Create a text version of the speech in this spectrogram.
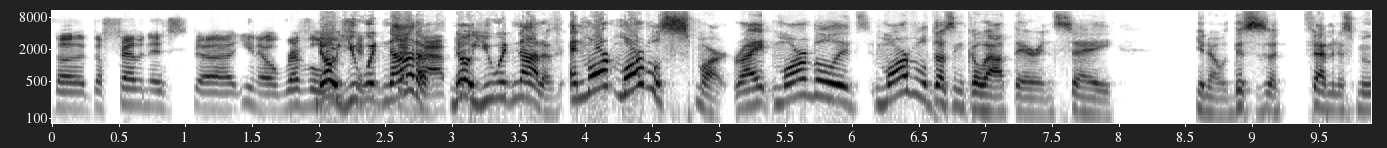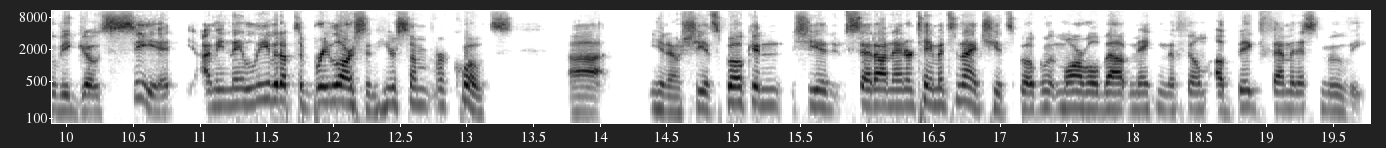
the the feminist uh, you know revolution? No, you would not have. No, you would not have. And Mar- Marvel's smart, right? Marvel, it's Marvel doesn't go out there and say, you know, this is a feminist movie, go see it. I mean, they leave it up to Brie Larson. Here's some of her quotes. Uh, you know, she had spoken, she had said on Entertainment Tonight, she had spoken with Marvel about making the film a big feminist movie.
